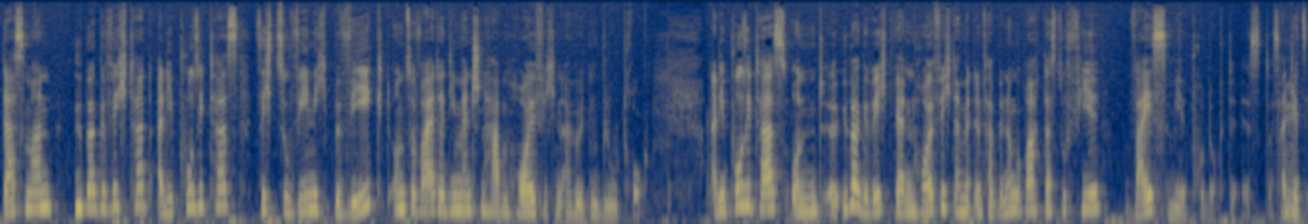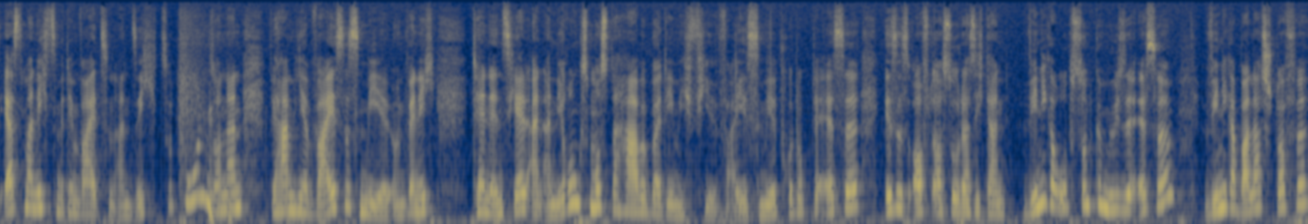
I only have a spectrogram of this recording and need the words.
dass man Übergewicht hat, Adipositas, sich zu wenig bewegt und so weiter. Die Menschen haben häufig einen erhöhten Blutdruck. Adipositas und äh, Übergewicht werden häufig damit in Verbindung gebracht, dass du viel Weißmehlprodukte isst. Das hat hm. jetzt erstmal nichts mit dem Weizen an sich zu tun, sondern wir haben hier weißes Mehl. Und wenn ich tendenziell ein Ernährungsmuster habe, bei dem ich viel Weißmehlprodukte esse, ist es oft auch so, dass ich dann weniger Obst und Gemüse esse, weniger Ballaststoffe,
